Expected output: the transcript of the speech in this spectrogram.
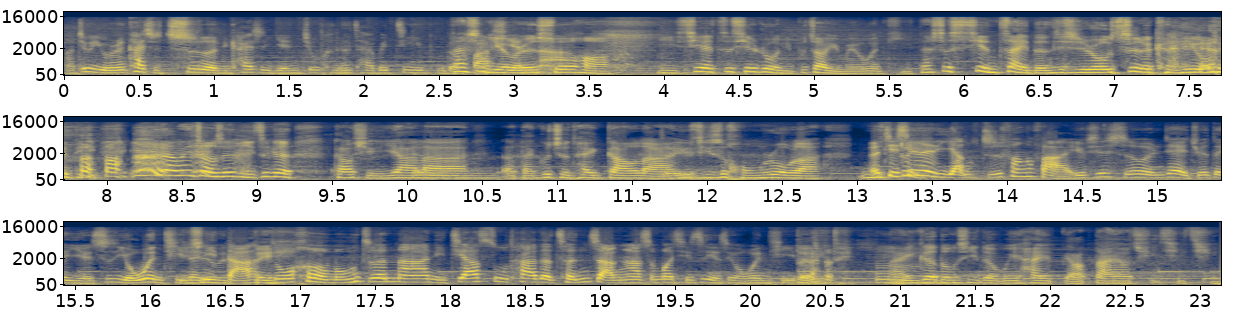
啊。就有人开始吃了，你开始研究，可能才会进一步的。但是有人说哈，你。现在这些肉你不知道有没有问题，但是现在的这些肉吃了肯定有问题，因为它会造成你这个高血压啦，呃胆固醇太高啦，尤其是红肉啦。而且现在的养殖方法有些时候人家也觉得也是有问题的，你打很多荷尔蒙针啊，你加速它的成长啊，什么其实也是有问题的。对对，哪一个东西的危害比较大，要取其轻。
